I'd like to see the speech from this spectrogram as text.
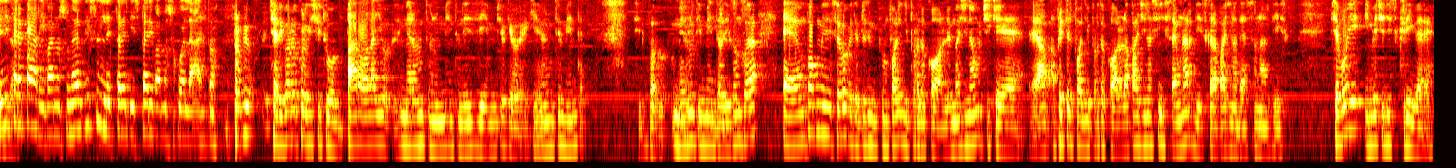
Le esatto. lettere pari vanno su un hard disk, le lettere dispari vanno su quell'altro. Proprio, cioè, riguardo a quello che dici tu, parola, io mi era venuto in mente un esempio che, che mi è venuto in mente. Sì, mi è venuto in mente, lo dico ancora. È un po' come se voi avete per esempio un foglio di protocollo. Immaginiamoci che eh, aprite il foglio di protocollo, la pagina sinistra è un hard disk, la pagina destra è un hard disk. Se voi invece di scrivere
